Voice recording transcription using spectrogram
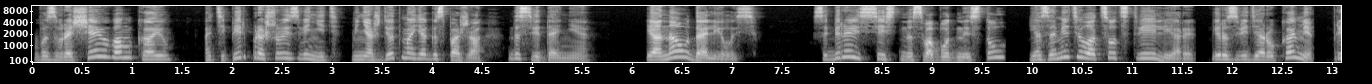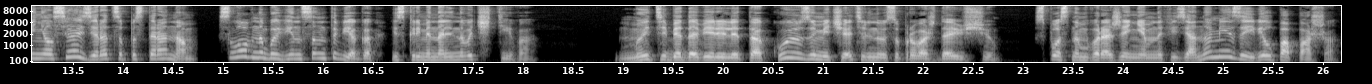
«Возвращаю вам Каю. А теперь прошу извинить, меня ждет моя госпожа. До свидания». И она удалилась. Собираясь сесть на свободный стул, я заметил отсутствие Леры и, разведя руками, принялся озираться по сторонам, словно бы Винсент Вега из криминального чтива. «Мы тебе доверили такую замечательную сопровождающую», с постным выражением на физиономии заявил папаша.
